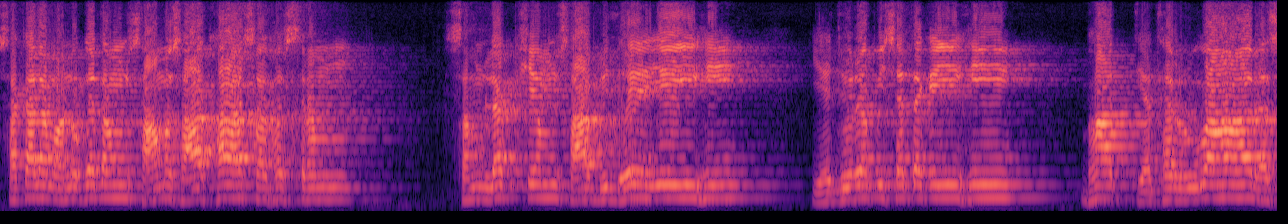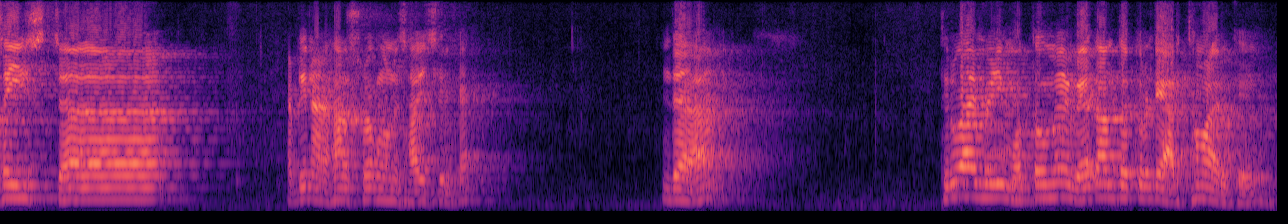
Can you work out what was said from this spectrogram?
సకలమనుగతం సామశాఖా సహస్రం. సంలక్ష్యం సాధేయై యజురపి శతకై. பாத்தியதர்வா ரசைஸ்ட அப்படின்னு அழகான ஸ்லோகம் ஒன்று சாதிச்சிருக்கேன் இந்த திருவாய்மொழி மொத்தமுமே வேதாந்தத்தினுடைய அர்த்தமாக இருக்குது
